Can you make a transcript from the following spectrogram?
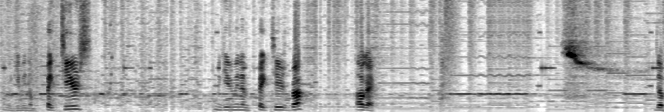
Let me give me them fake tears. Let me give me them fake tears, bro. Okay. The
